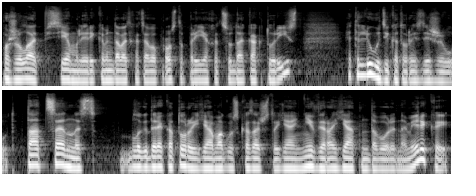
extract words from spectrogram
пожелать всем или рекомендовать хотя бы просто приехать сюда как турист, это люди, которые здесь живут. Та ценность, благодаря которой я могу сказать, что я невероятно доволен Америкой,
